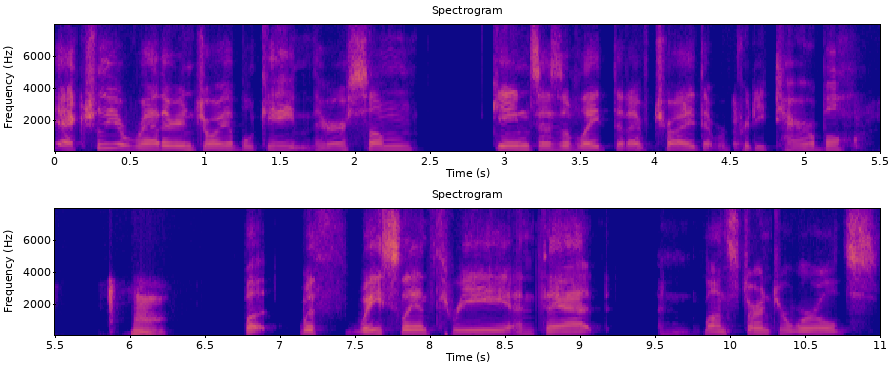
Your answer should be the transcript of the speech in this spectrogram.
actually a rather enjoyable game. There are some games as of late that I've tried that were pretty terrible. Hmm. But with Wasteland 3 and that and Monster Hunter Worlds,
